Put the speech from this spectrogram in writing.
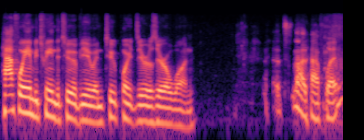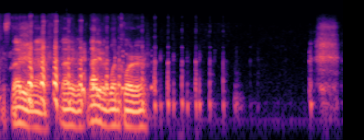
halfway in between the two of you and 2.001. It's not halfway. it's not even half. Not even. Not even one quarter.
